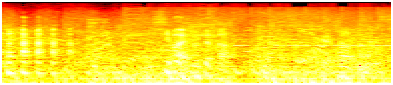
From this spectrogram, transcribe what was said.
씨발 좋겠다. 그래 살았다.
